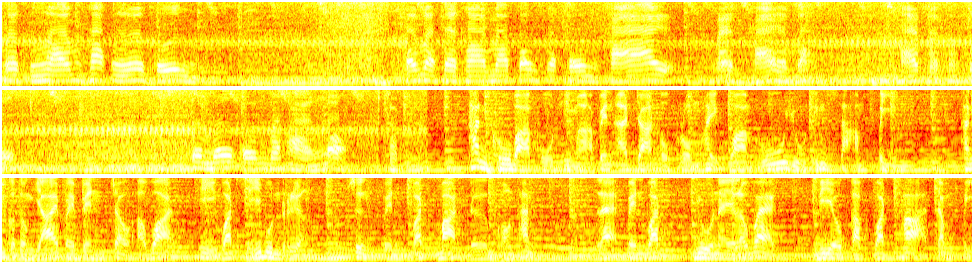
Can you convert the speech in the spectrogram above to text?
เลิกงานพักเงินคืนแต่มาจะขายมาต้องสกุลขายไม่ขายบ้างขายไปทั้งคืนจนเลิกเป็นทหารนอกครับท่านครูบาโพธิมาเป็นอาจารย์อบรมให้ความรู้อยู่ถึง 3 ปี ท่านก็ต้องย้ายไปเป็นเจ้าอาวาสที่วัดศรีบุญเรือง ซึ่งเป็นวัดบ้านเดิมของท่าน และเป็นวัดอยู่ในละแวกเดียวกับวัดท่าจำปี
